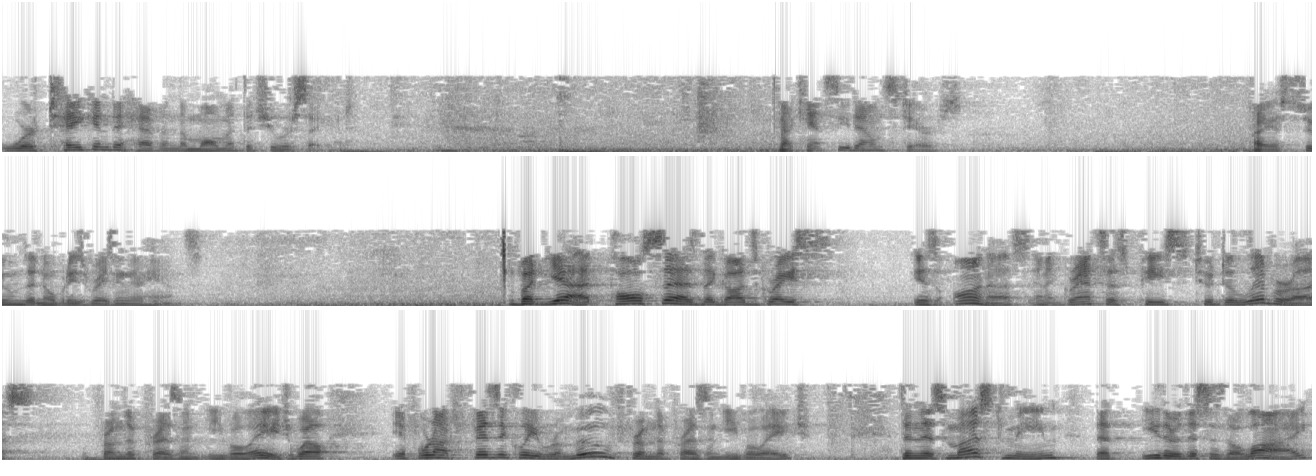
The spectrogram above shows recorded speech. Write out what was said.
were taken to heaven the moment that you were saved? I can't see downstairs. I assume that nobody's raising their hands. But yet, Paul says that God's grace is on us and it grants us peace to deliver us from the present evil age. Well, if we're not physically removed from the present evil age, then this must mean that either this is a lie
